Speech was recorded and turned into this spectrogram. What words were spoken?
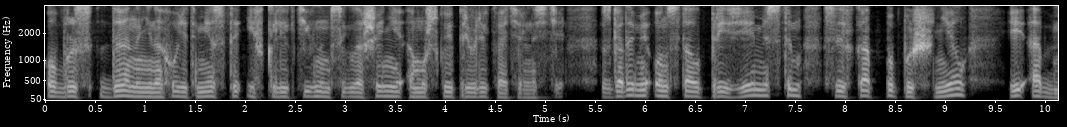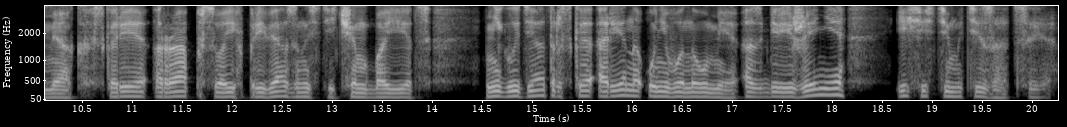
Образ Дэна не находит места и в коллективном соглашении о мужской привлекательности. С годами он стал приземистым, слегка попышнел и обмяк, скорее раб своих привязанностей, чем боец. Не гладиаторская арена у него на уме, а сбережение и систематизация.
